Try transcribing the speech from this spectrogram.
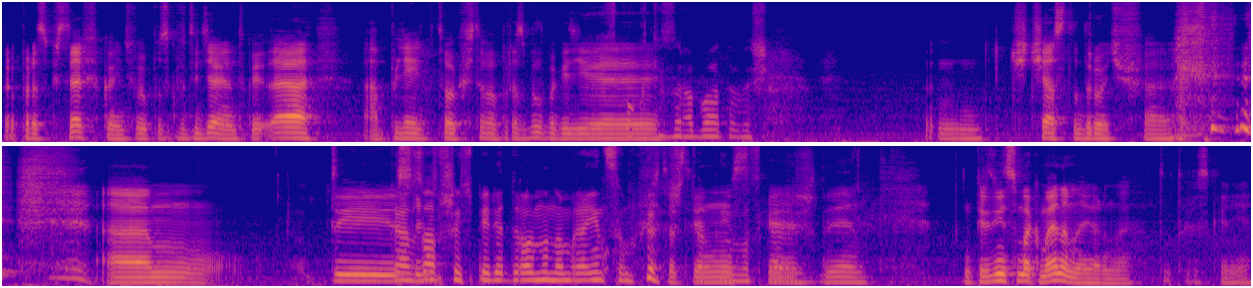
пр- просто представь какой-нибудь выпуск в Дудя, он такой, а, а, блядь, только что вопрос был, погоди, Сколько э, ты зарабатываешь? часто дрочишь. а. Ты... Оказавшись перед Романом Рейнсом, Что ты ему скажешь, Перед Винсом Макменом, наверное, тут скорее.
